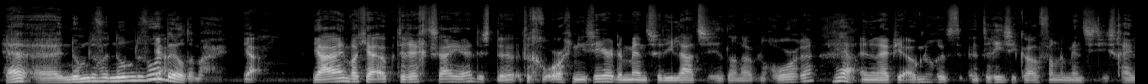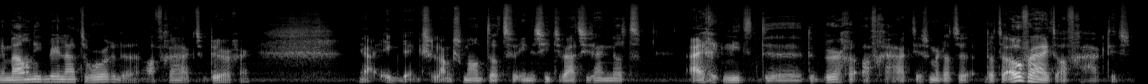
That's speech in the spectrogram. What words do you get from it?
Hè? eh, noem, de, noem de voorbeelden maar. ja. Ja, en wat jij ook terecht zei, hè, dus de, de georganiseerde mensen die laten zich dan ook nog horen. Ja. En dan heb je ook nog het, het risico van de mensen die zich helemaal niet meer laten horen, de afgehaakte burger. Ja, ik denk zo langzamerhand dat we in de situatie zijn dat eigenlijk niet de, de burger afgehaakt is, maar dat de, dat de overheid afgehaakt is.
